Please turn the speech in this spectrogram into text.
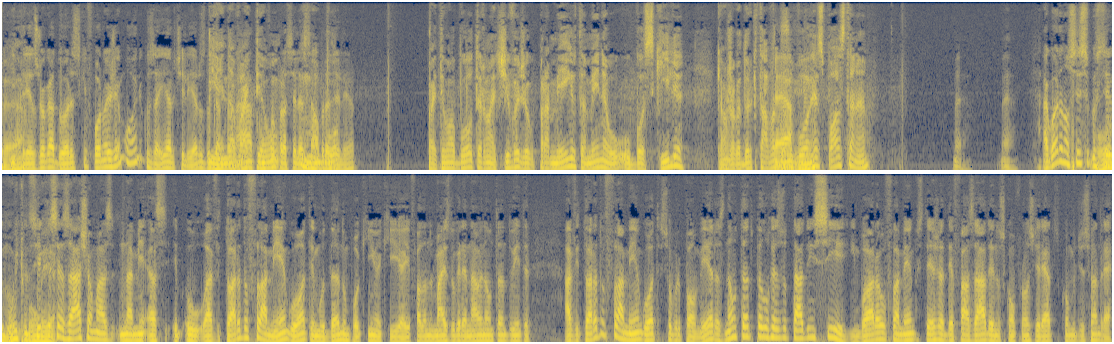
é. E três jogadores que foram hegemônicos aí, artilheiros do e campeonato, um, para a seleção brasileira. Boa, vai ter uma boa alternativa para meio também, né? O, o, Bosquilha, que é um jogador que estava é, dando boa resposta, né? É, é. Agora, não sei se, você, muito não sei o que vocês acham, mas na minha, a, a, vitória do Flamengo ontem, mudando um pouquinho aqui, aí falando mais do Grenal e não tanto do Inter, a vitória do Flamengo ontem sobre o Palmeiras, não tanto pelo resultado em si, embora o Flamengo esteja defasado nos confrontos diretos, como disse o André,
